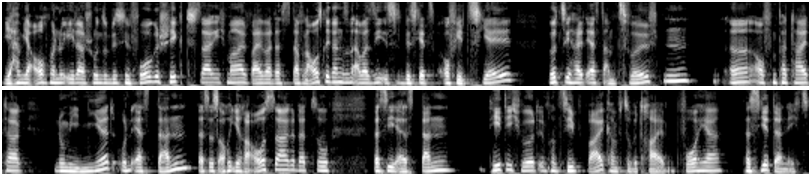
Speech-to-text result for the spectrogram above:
wir haben ja auch Manuela schon so ein bisschen vorgeschickt, sage ich mal, weil wir das davon ausgegangen sind, aber sie ist bis jetzt offiziell, wird sie halt erst am 12. Äh, auf dem Parteitag nominiert und erst dann, das ist auch ihre Aussage dazu, dass sie erst dann tätig wird, im Prinzip Wahlkampf zu betreiben. Vorher passiert da nichts.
